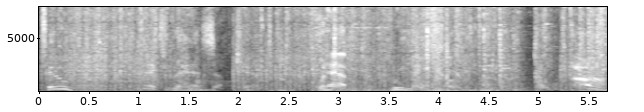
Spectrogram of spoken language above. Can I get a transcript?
Too? Thanks for the heads up, Kev. What happened to roommates? Ugh.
